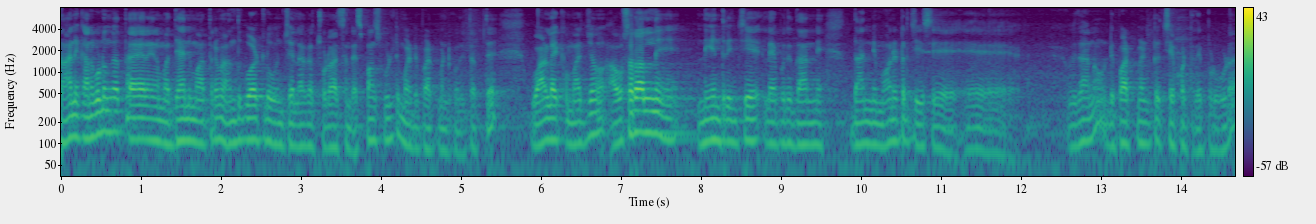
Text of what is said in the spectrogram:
దానికి అనుగుణంగా తయారైన మద్యాన్ని మాత్రమే అందుబాటులో ఉంచేలాగా చూడాల్సిన రెస్పాన్సిబిలిటీ మా డిపార్ట్మెంట్కి ఉంది. తప్పితే వాళ్ళ యొక్క మద్యం అవసరాలని నియంత్రించే లేకపోతే దాన్ని దాన్ని మానిటర్ చేసే విధానం డిపార్ట్మెంట్ చేపట్టదు ఎప్పుడు కూడా.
